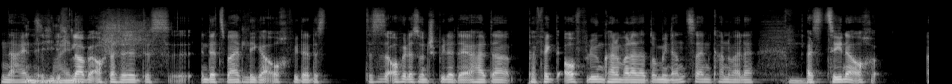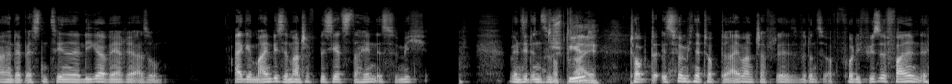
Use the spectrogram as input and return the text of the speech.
Nein, ich, ich glaube auch, dass er das in der zweiten Liga auch wieder das das ist auch wieder so ein Spieler, der halt da perfekt aufblühen kann, weil er da dominant sein kann, weil er hm. als Zehner auch einer der besten Zehner der Liga wäre. Also allgemein diese Mannschaft bis jetzt dahin ist für mich wenn sie denn so Top spielt. 3. Top ist für mich eine Top 3 Mannschaft. Es wird uns oft vor die Füße fallen,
